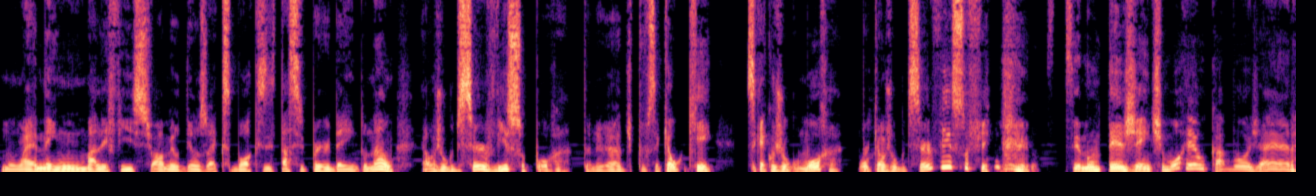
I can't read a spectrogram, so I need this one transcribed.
Não é nenhum malefício, oh meu Deus, o Xbox está se perdendo. Não, é um jogo de serviço, porra. Tá ligado? Tipo, você quer o quê? Você quer que o jogo morra? Porque é um jogo de serviço, fi. Se não ter gente, morreu, acabou, já era.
